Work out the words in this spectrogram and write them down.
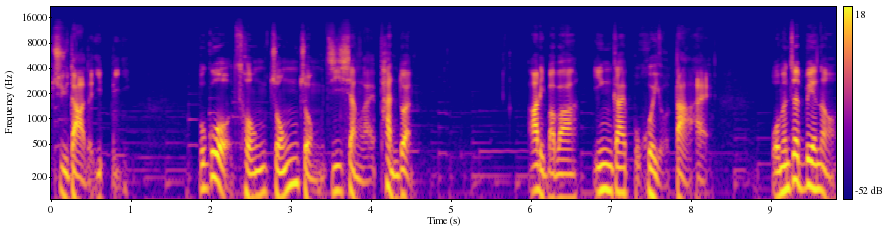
巨大的一笔，不过从种种迹象来判断，阿里巴巴应该不会有大碍。我们这边呢、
